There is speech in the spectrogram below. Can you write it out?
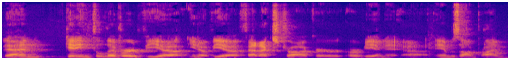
than getting delivered via you know via FedEx truck or or via an uh, Amazon Prime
